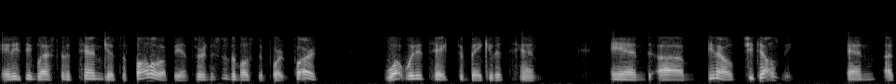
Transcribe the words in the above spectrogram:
Anything less than a ten gets a follow-up answer, and this is the most important part. What would it take to make it a ten? And um, you know, she tells me, and uh,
